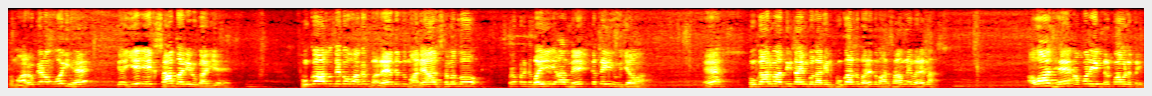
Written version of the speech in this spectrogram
तो मारो कहना वही है कि ये एक सावधानी रुकारिय है। फुकार तो देखो अगर भरे दिन तो माने आज समझ लो थोड़ा भाई आज मैं कते ही हो जावा है? फुकार में आती टाइम को लागे फुकार तो भरे तुम्हारे सामने भरे ना। आवाज़ है अपन एक डरपावण तई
